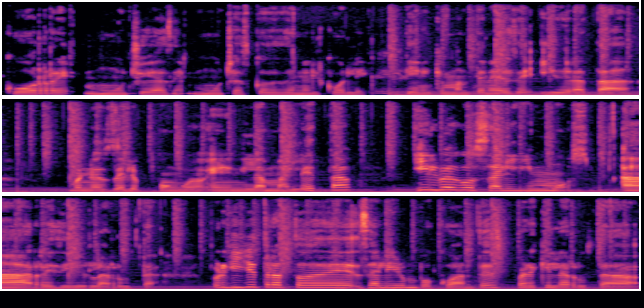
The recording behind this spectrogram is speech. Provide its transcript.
corre mucho y hace muchas cosas en el cole. Tiene que mantenerse hidratada. Bueno, se le pongo en la maleta y luego salimos a recibir la ruta. Porque yo trato de salir un poco antes para que la ruta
